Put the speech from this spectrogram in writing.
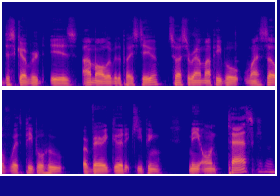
discovered is I'm all over the place too. So I surround my people myself with people who are very good at keeping me on task Mhm.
